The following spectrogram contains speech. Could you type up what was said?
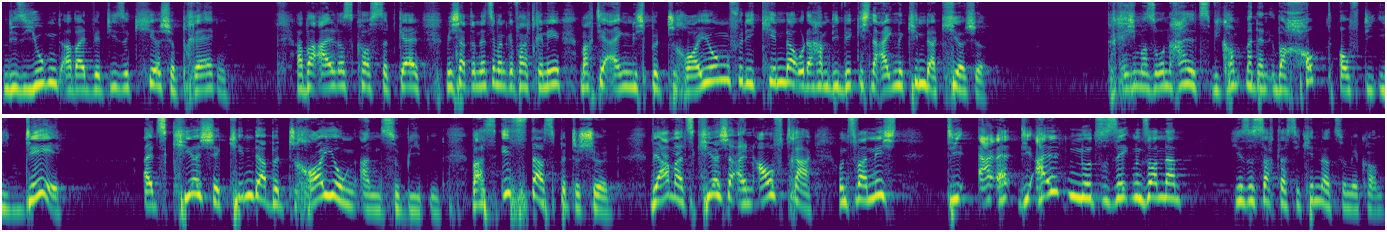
Und diese Jugendarbeit wird diese Kirche prägen. Aber all das kostet Geld. Mich hat im letzten jemand gefragt, René, macht ihr eigentlich Betreuung für die Kinder oder haben die wirklich eine eigene Kinderkirche? Da kriege ich immer so einen Hals. Wie kommt man denn überhaupt auf die Idee, als Kirche Kinderbetreuung anzubieten? Was ist das, bitteschön? Wir haben als Kirche einen Auftrag. Und zwar nicht die, äh, die Alten nur zu segnen, sondern Jesus sagt, lass die Kinder zu mir kommen.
